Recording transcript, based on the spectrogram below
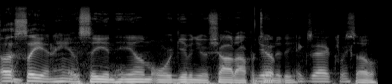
us seeing him. seeing him or giving you a shot Yep, opportunity. exactly. So,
